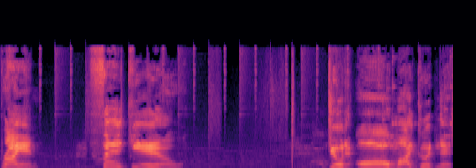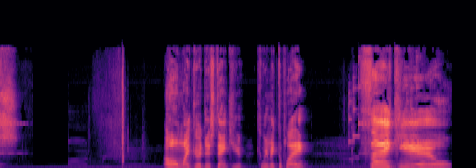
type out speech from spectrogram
Brian, thank you. Dude, oh my goodness. Oh my goodness, thank you. Can we make the play? Thank you!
